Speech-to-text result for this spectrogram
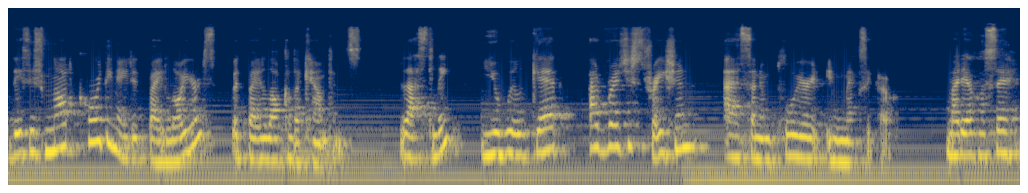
This is not coordinated by lawyers, but by local accountants. Lastly, you will get a registration as an employer in Mexico. Maria Jose,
